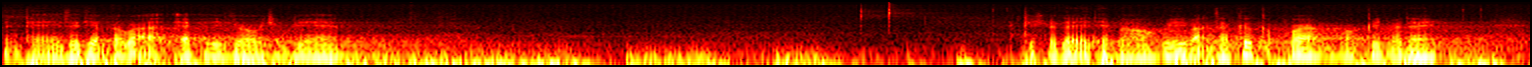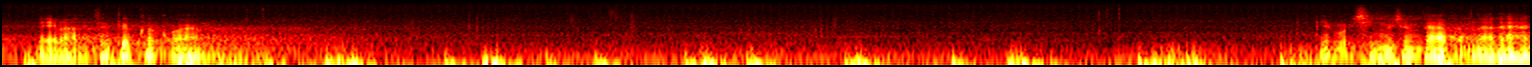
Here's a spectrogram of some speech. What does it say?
Tiện thể giới thiệu các bạn fptgo.vn cái đây để vào cái bảng giá cước cấp quang hoặc kích vào đây. Để bảng giá cước cấp quang. Nhiệm vụ chính của chúng ta vẫn là đang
